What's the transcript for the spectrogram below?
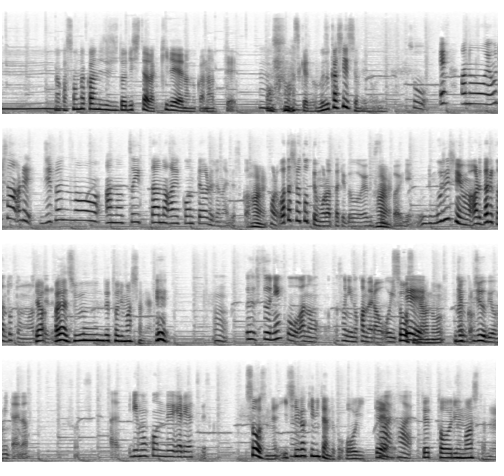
うん。なんかそんな感じで自撮りしたら綺麗なのかなって思いますけど、難しいですよね。そう。えあの山口さんあれ自分のあのツイッターのアイコンってあるじゃないですか、はい。ほら私は撮ってもらったけど矢口先輩に、ご自身はあれ誰かに撮ってもらっいてる？んですかやあれは自分で撮りましたね。えうん、え普通にこうあのソニーのカメラを置いてそうですねあのなんか。10, 10秒みたいな。そうです。あリモコンでやるやつですか？そうですね。石垣みたいなとこ置いて、はいはい。で撮りましたね。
